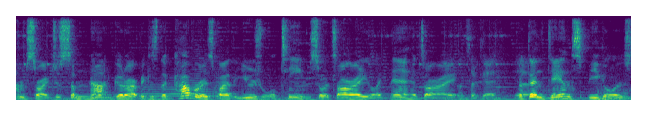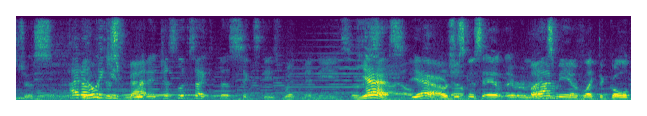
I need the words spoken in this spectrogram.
I'm sorry, just some not good art because the cover is by the usual team, so it's already like eh, it's all right. That's okay. But then Dan Spiegle is just I don't know think he's bad. It just looks like the '60s Whitman-y sort of Yes, style, yeah. I you was know? just gonna say it, it reminds me of like the Gold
